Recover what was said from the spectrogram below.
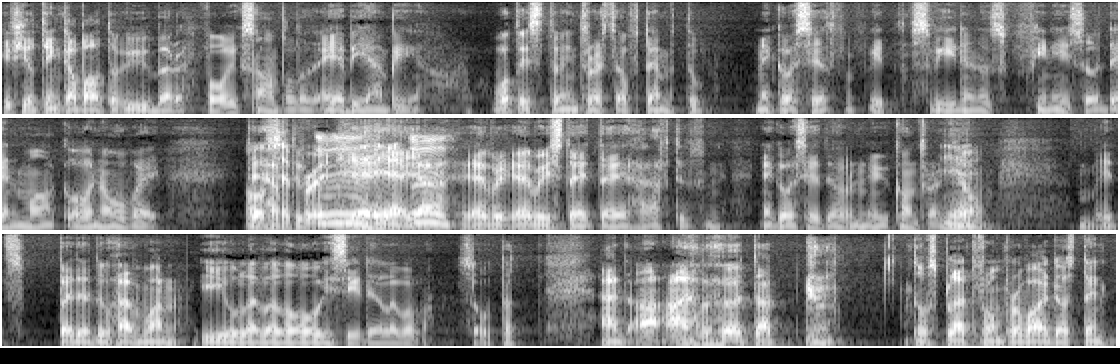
if you think about the Uber, for example, the Airbnb, what is the interest of them to negotiate with Sweden or Finnish or Denmark or Norway? All separate. To, yeah, yeah, mm. yeah. Mm. Every every state they have to negotiate a new contract. Yeah. No, it's better to have one EU level or OECD level. So that, and I, I have heard that those platform providers then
